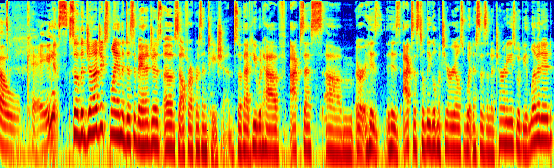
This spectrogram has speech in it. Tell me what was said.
Okay. Yes. So the judge explained the disadvantages of self-representation, so that he would have access, um, or his his access to legal materials, witnesses, and attorneys would be limited.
